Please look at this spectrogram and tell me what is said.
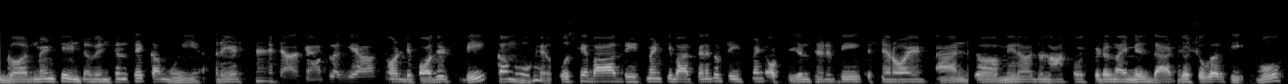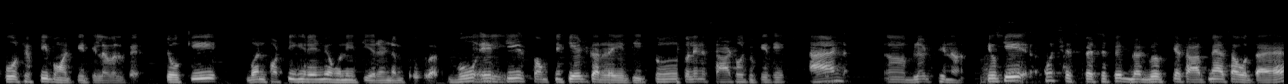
गवर्नमेंट के इंटरवेंशन से कम हुई है। रेट्स पे कैप लग गया और डिपॉजिट्स भी कम हो गए। उसके बाद ट्रीटमेंट की बात करें तो treatment oxygen therapy steroid and मेरा जो last hospital I miss that जो शुगर थी वो 450 पहुँच गई थी लेवल पे जो कि 140 की रेंज में होनी चाहिए रैंडम शुगर वो एक चीज़ कॉम्प्लिकेट कर रही थी। तो इंसुलिन स्टार्ट हो चुकी थी। एंड ब्लड थिनर क्योंकि कुछ स्पेसिफिक ब्लड ग्रुप्स के साथ में ऐसा होता है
